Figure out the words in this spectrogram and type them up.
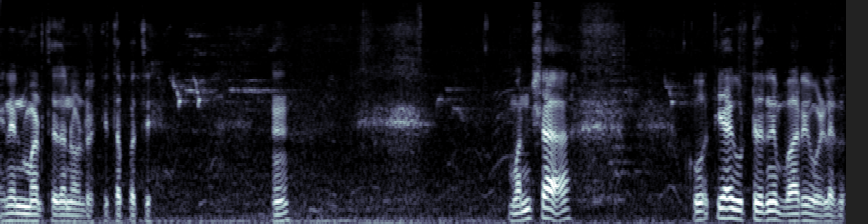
ಏನೇನು ಮಾಡ್ತಾಯಿದೆ ನೋಡ್ರಿ ಕಿತ್ತಪ್ಪತಿ ಮನುಷ್ಯ ಕೋತಿಯಾಗಿ ಹುಟ್ಟಿದ್ರೆ ಭಾರಿ ಒಳ್ಳೆಯದು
